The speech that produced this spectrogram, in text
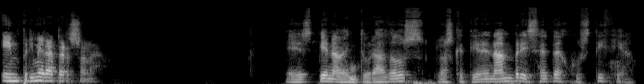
en primera persona? Es bienaventurados los que tienen hambre y sed de justicia.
